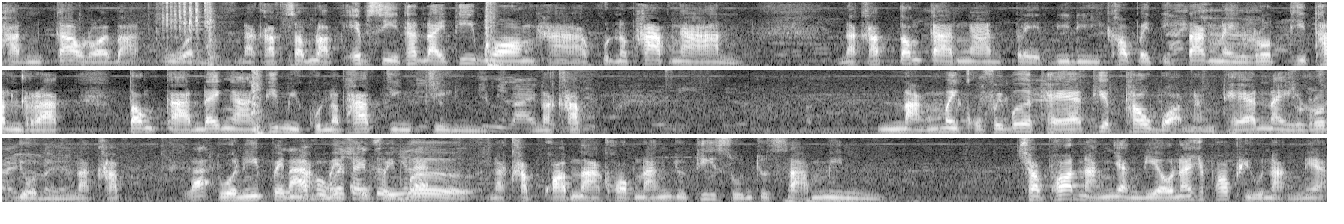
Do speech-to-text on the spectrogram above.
3,900 บาททวนนะครับสำหรับ FC ท่านใดที่มองหาคุณภาพงานนะครับ ต้องการงานเกรดดีๆ เข้าไปติดตั้งในรถที่ท่านรัก ต้องการได้งานที่มีคุณภาพจริง ๆ นะครับ หนังไมโครไฟเบอร์แท้เทียบเท่าเบาะหนังแท้ในรถยนต์นะครับ และตัวนี้เป็นหนังร้านผมไมก็โคใช้รตัไฟวนี้เบแหละอร์นะครับความหนาของหนังอยู่ที่ 0.3 มิล เฉพาะหนังอย่างเดียวนะ เฉพาะผิวหนังเนี่ย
